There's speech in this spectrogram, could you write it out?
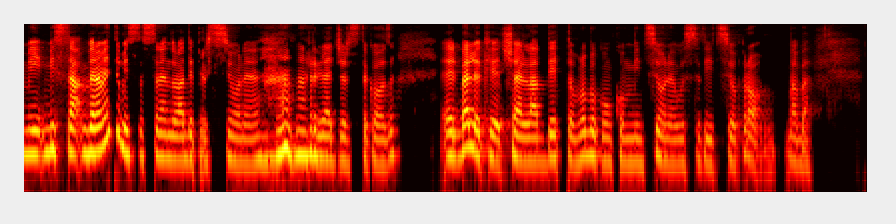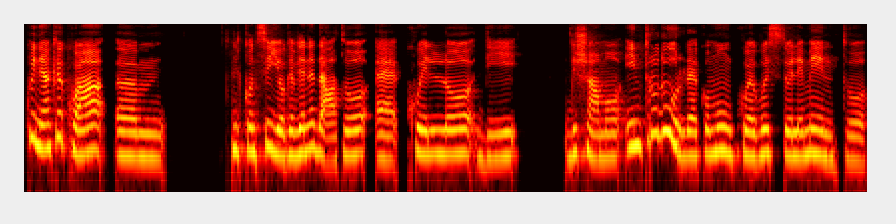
Mi, mi sta, veramente mi sta salendo la depressione a rileggere queste cose. E il bello è che cioè, l'ha detto proprio con convinzione questo tizio, però vabbè. Quindi anche qua ehm, il consiglio che viene dato è quello di, diciamo, introdurre comunque questo elemento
